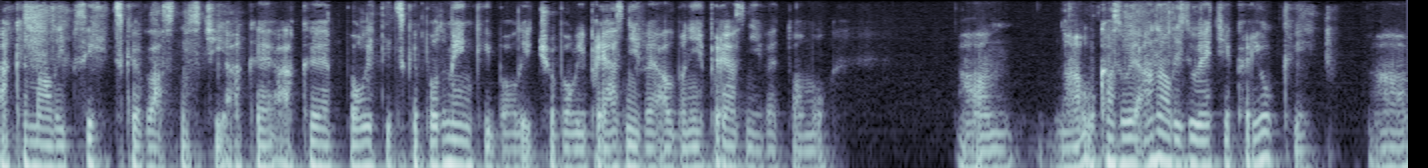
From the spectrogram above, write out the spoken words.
aké mali psychické vlastnosti, aké, aké politické podmienky boli, čo boli priaznivé alebo nepriaznivé tomu. No a ukazuje, analizuje tie krivky. A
